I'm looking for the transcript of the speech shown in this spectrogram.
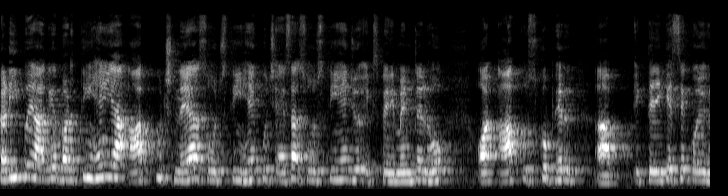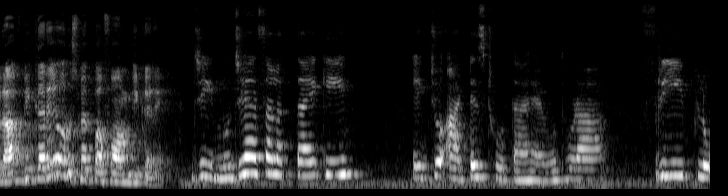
कड़ी पे आगे बढ़ती हैं या आप कुछ नया सोचती हैं कुछ ऐसा सोचती हैं जो एक्सपेरिमेंटल हो और आप उसको फिर आप एक तरीके से कोरियोग्राफ भी करें और उसमें परफॉर्म भी करें? जी, मुझे ऐसा लगता है कि एक जो आर्टिस्ट होता है, वो थोड़ा फ्री फ्लो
